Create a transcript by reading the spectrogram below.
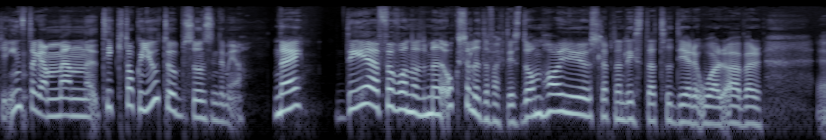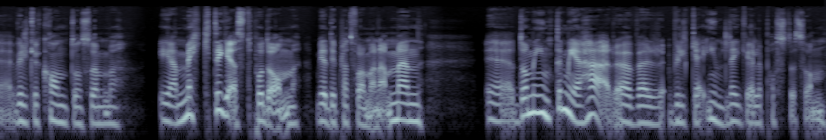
Instagram men TikTok och Youtube syns inte med. Nej, det förvånade mig också lite faktiskt. De har ju släppt en lista tidigare år över eh, vilka konton som är mäktigast på de medieplattformarna. Men eh, de är inte med här över vilka inlägg eller poster som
